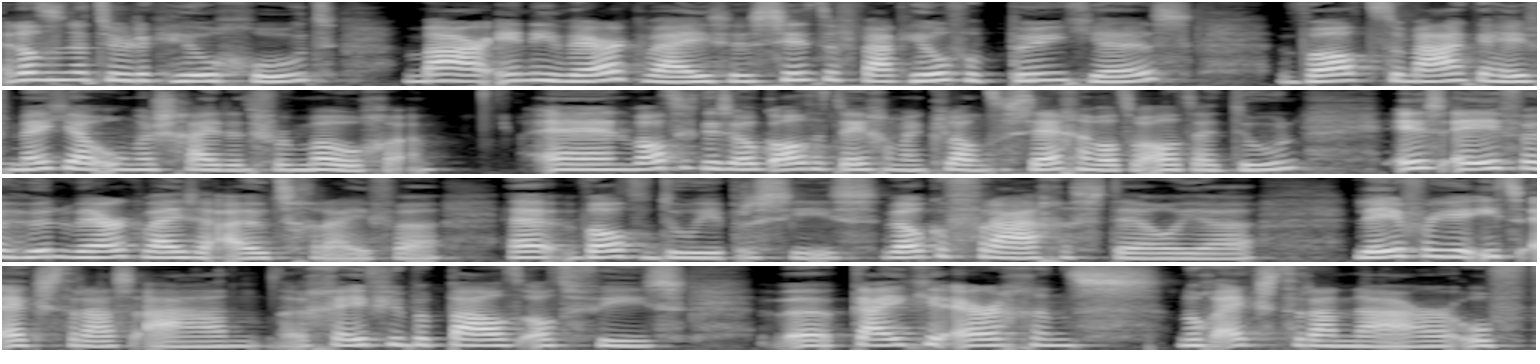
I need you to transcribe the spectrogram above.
En dat is natuurlijk heel goed. Maar in die werkwijze zitten vaak heel veel puntjes wat te maken heeft met jouw onderscheidend vermogen. En wat ik dus ook altijd tegen mijn klanten zeg en wat we altijd doen, is even hun werkwijze uitschrijven. wat doe je precies? Welke vragen stel je? Lever je iets extra's aan? Geef je bepaald advies? Uh, kijk je ergens nog extra naar? Of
